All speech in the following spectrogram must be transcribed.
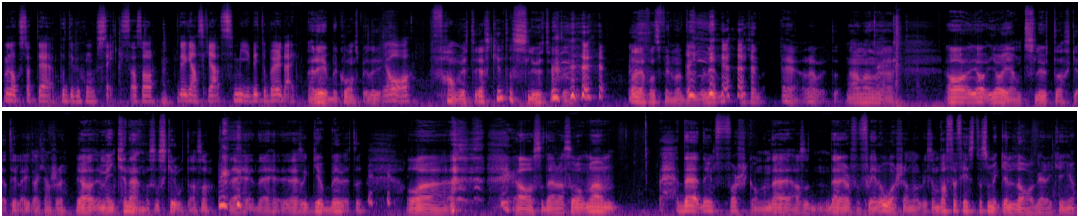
Men också att det är på division 6. Alltså, Mm. det är ganska smidigt att börja där. Är det EBK han spelar i? Ja, Fan vet du, jag ska inte ha slut vet du. Då har jag fått spela med Brolin. Vilken ära vet du. Nej men, eh, ja jag, jag är jämt sluta ska jag tillägga kanske. Jag, min knän är så skrot alltså. Det är, det är, jag är så gubbig vet du. Och eh, ja sådär alltså. Men det, det är inte första gången. Det, är, alltså, det har jag gjort för flera år sedan. Och liksom, varför finns det så mycket lag här kring? Och,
